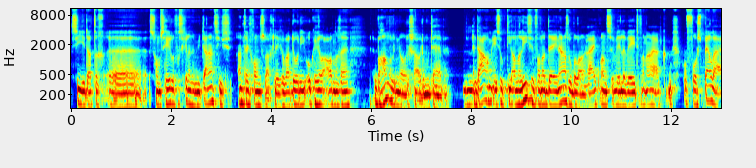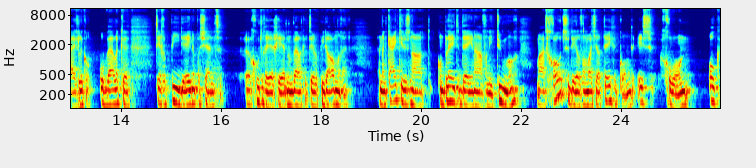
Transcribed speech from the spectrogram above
zie je dat er uh, soms hele verschillende mutaties aan ten grondslag liggen, waardoor die ook heel andere behandeling nodig zouden moeten hebben. Mm. En daarom is ook die analyse van het DNA zo belangrijk, want ze willen weten van, nou ja, of voorspellen eigenlijk op welke therapie de ene patiënt goed reageert en op welke therapie de andere. En dan kijk je dus naar het complete DNA van die tumor. Maar het grootste deel van wat je daar tegenkomt is gewoon ook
